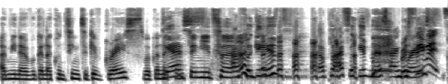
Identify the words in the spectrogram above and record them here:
um you know we're gonna continue to give grace we're gonna Yes. continue to and forgive, apply forgiveness and Receive grace. it.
